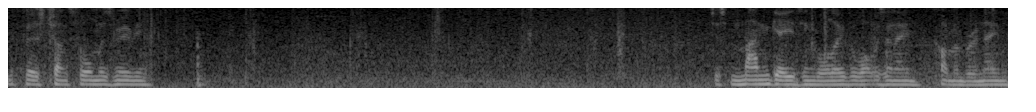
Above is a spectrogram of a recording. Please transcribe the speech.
the first Transformers movie. Just man gazing all over. What was her name? Can't remember her name.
